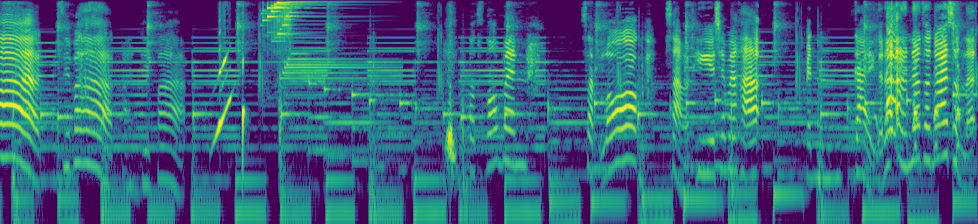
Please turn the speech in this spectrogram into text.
ปากจีปากอะจีปากเราจะต้องเป็นสัตว์โลกสามนาทีใช่ไหมคะ เป็นไก่ก็ได้อะน่าจะง่ายสุดแล้ว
